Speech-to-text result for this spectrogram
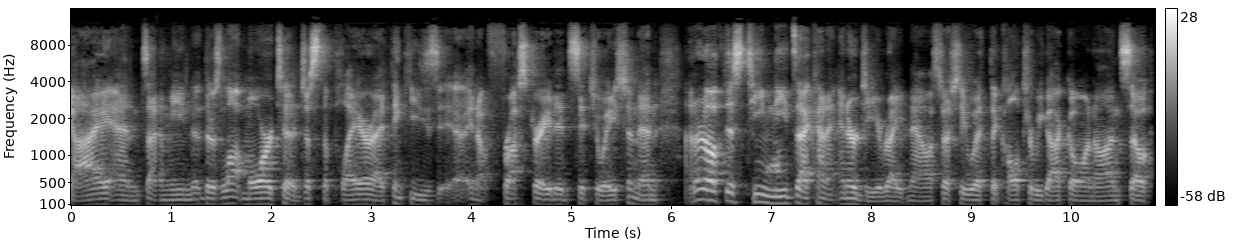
guy. And I mean, there's a lot more to just the player. I think he's in a frustrated situation. And I don't know if this team needs that kind of energy right now, especially with the culture we got going on. So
